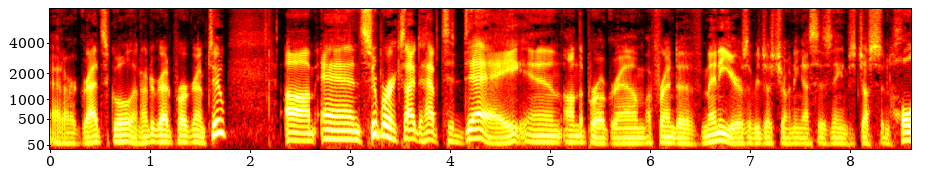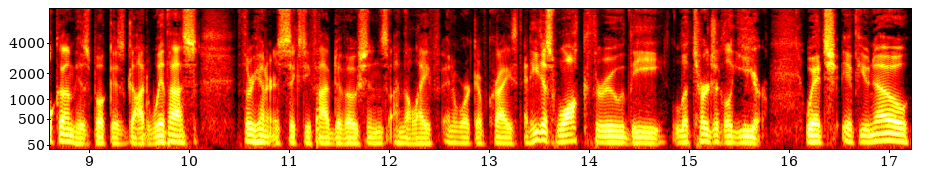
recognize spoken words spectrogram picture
at our grad school and undergrad program, too. Um, and super excited to have today in on the program a friend of many years. If you're just joining us, his name's Justin Holcomb. His book is God with Us 365 devotions on the life and work of Christ. And he just walked through the liturgical year, which, if you know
